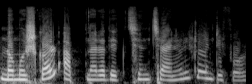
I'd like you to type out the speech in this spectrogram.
নমস্কার আপনারা দেখছেন channel twenty four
